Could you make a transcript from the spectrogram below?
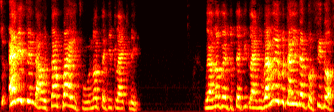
So anything that will tamper it, we will not take it lightly. We are not going to take it lightly. We are not even telling them to feed us.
